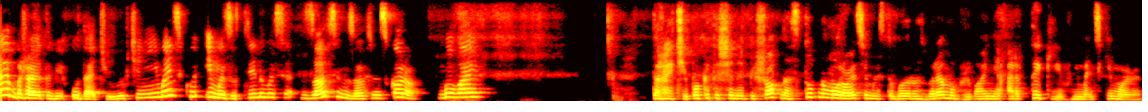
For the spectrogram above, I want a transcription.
А я бажаю тобі удачі у вивченні німецької, і ми зустрінемося зовсім зовсім скоро. Бувай! До речі, поки ти ще не пішов, в наступному році ми з тобою розберемо вживання артиклів в німецькій мові.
